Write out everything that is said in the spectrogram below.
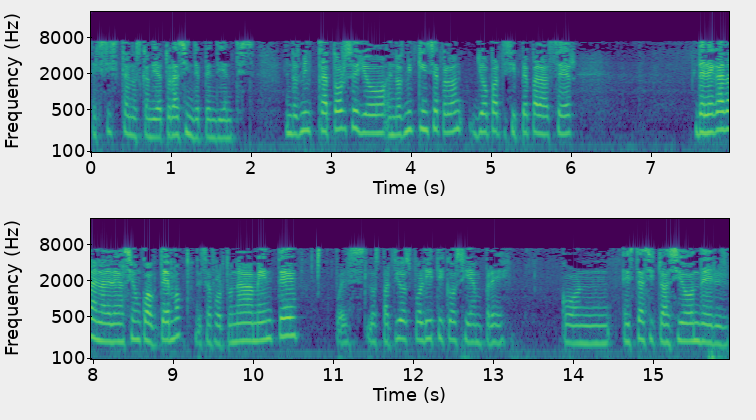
existan las candidaturas independientes. En 2014 yo, en 2015, perdón, yo participé para ser delegada en la delegación Cuauhtémoc. Desafortunadamente, pues los partidos políticos siempre con esta situación de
